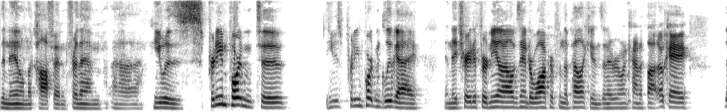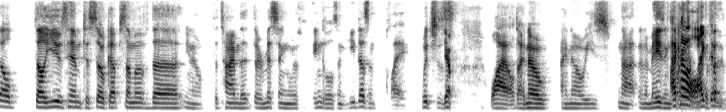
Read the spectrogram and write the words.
the nail in the coffin for them. Uh, he was pretty important to he was pretty important glue guy, and they traded for Nickeil Alexander Walker from the Pelicans, and everyone kind of thought, okay, they'll they'll use him to soak up some of the you know the time that they're missing with Ingles, and he doesn't play, which is yep. wild. I know, I know he's not an amazing. Player, I kind of liked him.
